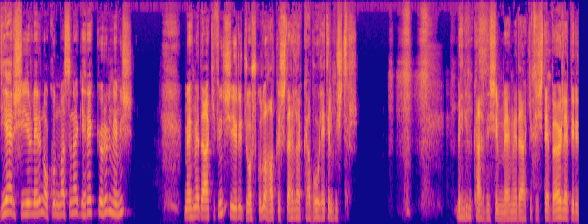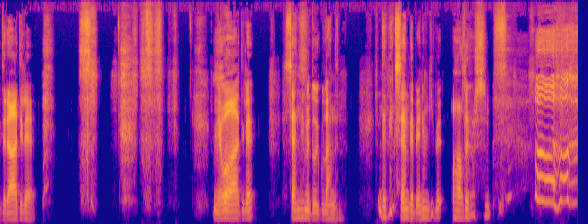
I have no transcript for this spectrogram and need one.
diğer şiirlerin okunmasına gerek görülmemiş, Mehmet Akif'in şiiri coşkulu alkışlarla kabul edilmiştir. Benim kardeşim Mehmet Akif işte böyle biridir Adile. Ne o Adile? Sen de mi duygulandın? Demek sen de benim gibi ağlıyorsun. Ah, ah,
